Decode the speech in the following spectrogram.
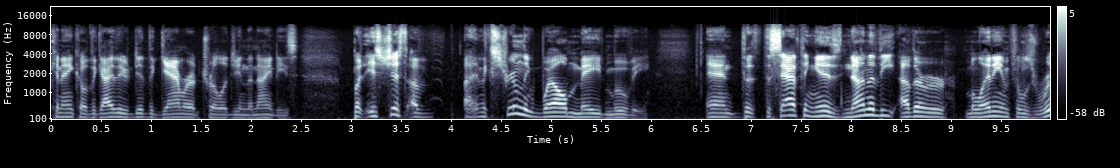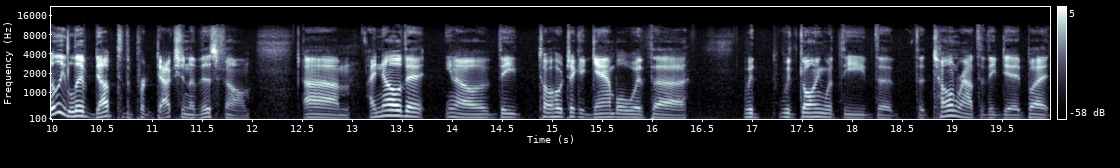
Kaneko, the guy who did the Gamera trilogy in the 90s. But it's just a, an extremely well made movie. And the, the sad thing is, none of the other Millennium films really lived up to the production of this film. Um, I know that you know they Toho took a gamble with uh, with with going with the, the, the tone route that they did, but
